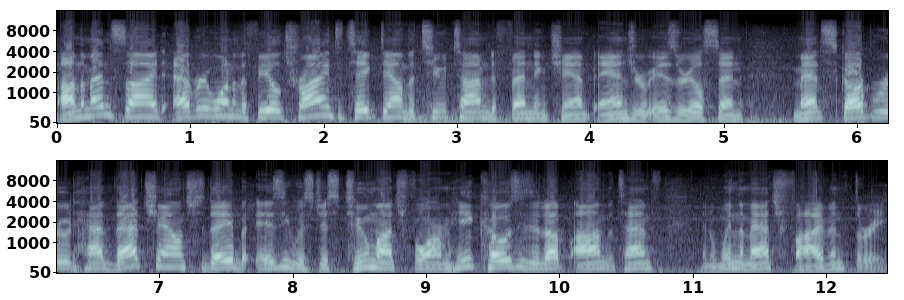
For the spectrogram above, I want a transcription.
On the men's side, everyone in the field trying to take down the two-time defending champ Andrew Israelson. Matt Scarperud had that challenge today, but Izzy was just too much for him. He cozies it up on the 10th and win the match 5 and 3.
